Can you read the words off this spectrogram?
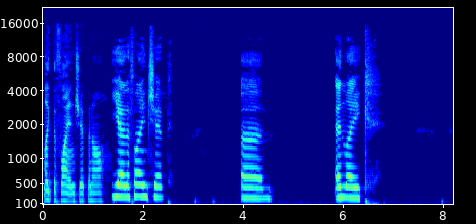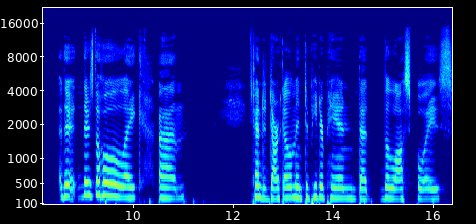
like the flying ship and all. yeah, the flying ship. Um, and like there, there's the whole like um kind of dark element to Peter Pan that the Lost Boys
